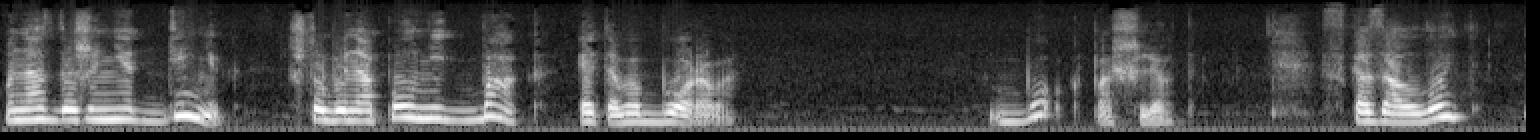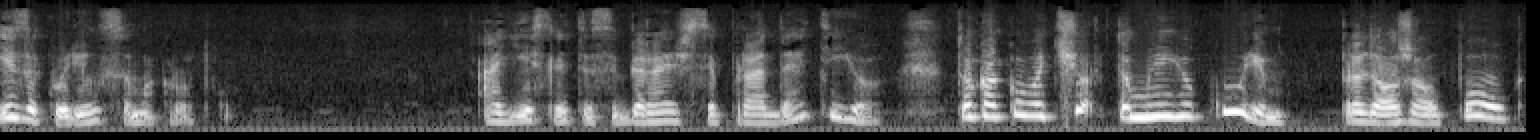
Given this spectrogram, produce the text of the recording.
у нас даже нет денег, чтобы наполнить бак этого Борова. Бог пошлет, сказал Ллойд и закурил самокрутку. «А если ты собираешься продать ее, то какого черта мы ее курим?» продолжал Паук,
